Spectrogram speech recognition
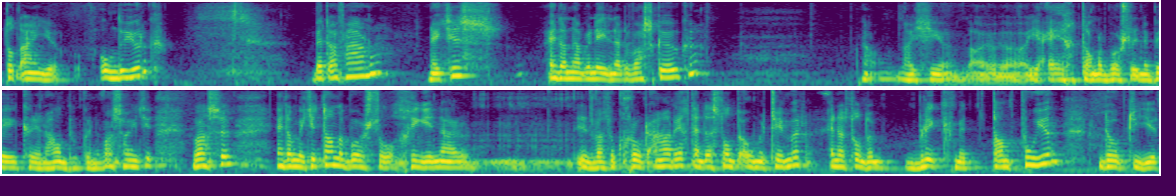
tot aan je onderjurk. Bed afhalen, netjes. En dan naar beneden naar de waskeuken. Nou, dan had je uh, je eigen tandenborstel in een beker en een handdoek en een washandje wassen. En dan met je tandenborstel ging je naar. Het was ook groot aanrecht en daar stond Omer Timmer. En daar stond een blik met tandpoeier. Doopte je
